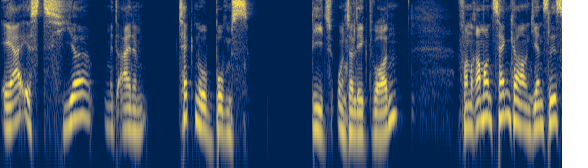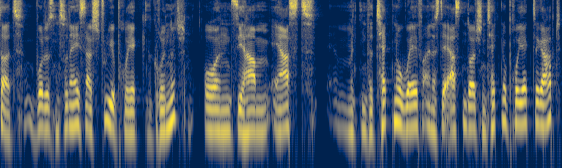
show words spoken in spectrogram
er ist hier mit einem Techno-Bums-Beat unterlegt worden. Von Ramon Zenker und Jens Lissert wurde es zunächst als Studioprojekt gegründet und sie haben erst mit The Techno Wave eines der ersten deutschen Techno-Projekte gehabt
